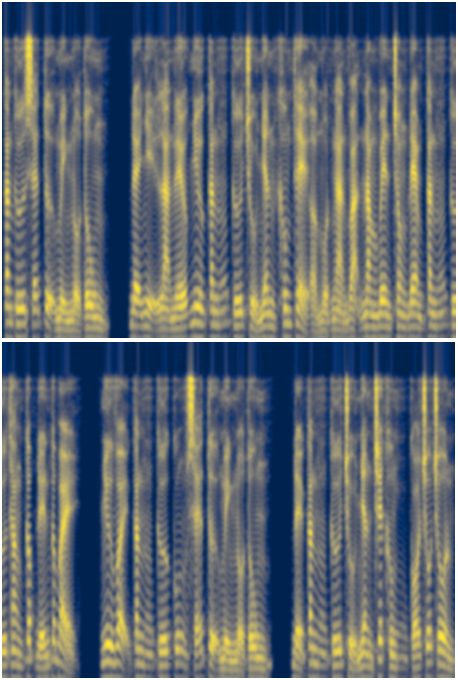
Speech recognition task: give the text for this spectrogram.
căn cứ sẽ tự mình nổ tung. Đệ nhị là nếu như căn cứ chủ nhân không thể ở một ngàn vạn năm bên trong đem căn cứ thăng cấp đến cấp 7, như vậy căn cứ cũng sẽ tự mình nổ tung, để căn cứ chủ nhân chết không có chỗ trôn.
